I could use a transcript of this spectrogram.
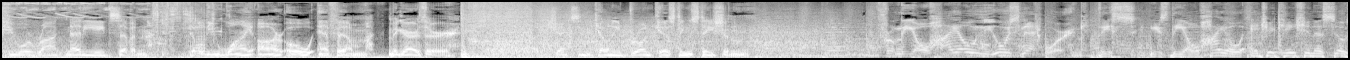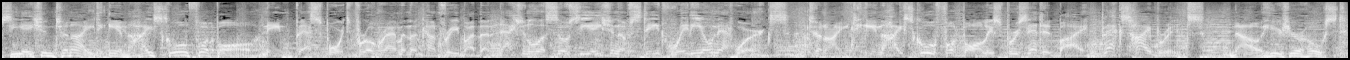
Pure Rock 98.7, WYRO FM, MacArthur, a Jackson County broadcasting station. From the Ohio News Network, this is the Ohio Education Association Tonight in High School Football. Named Best Sports Program in the Country by the National Association of State Radio Networks. Tonight in High School Football is presented by Beck's Hybrids. Now here's your host,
